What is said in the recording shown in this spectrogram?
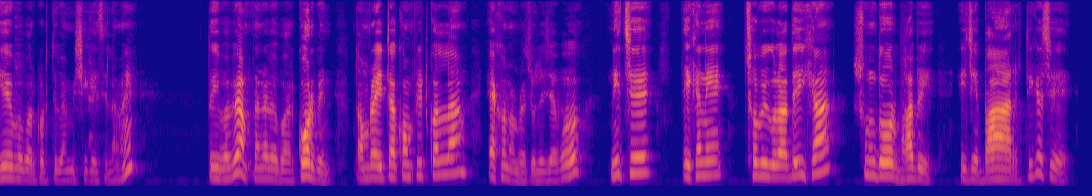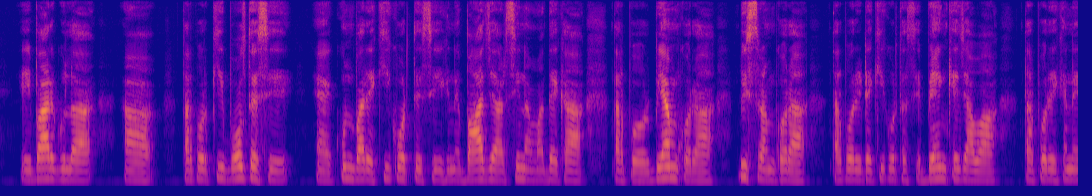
হেয় ব্যবহার করতে হবে, আমি শিখেছিলাম হ্যাঁ? তো এইভাবে আপনারা ব্যবহার করবেন। তো আমরা এটা কমপ্লিট করলাম, এখন আমরা চলে যাব নিচে। এখানে ছবিগুলা দেখা সুন্দরভাবে, এই যে বার, ঠিক আছে? এই বারগুলা তারপর কি বলতেছে? কোন বারে কি করতেছে? এখানে বাজার, সিনেমা দেখা, তারপর ব্যায়াম করা, বিশ্রাম করা, তারপর এটা কি করতেছে? ব্যাংকে যাওয়া, তারপর এখানে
